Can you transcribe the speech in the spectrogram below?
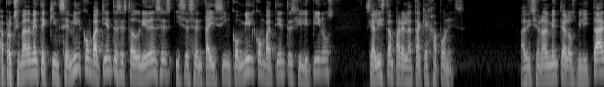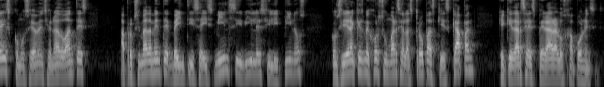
Aproximadamente 15.000 combatientes estadounidenses y 65.000 combatientes filipinos se alistan para el ataque japonés. Adicionalmente a los militares, como se ha mencionado antes, Aproximadamente 26.000 civiles filipinos consideran que es mejor sumarse a las tropas que escapan que quedarse a esperar a los japoneses.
